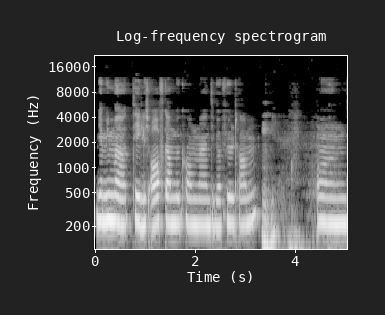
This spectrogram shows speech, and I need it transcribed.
Wir haben immer täglich Aufgaben bekommen, die wir erfüllt haben. Mhm. Und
